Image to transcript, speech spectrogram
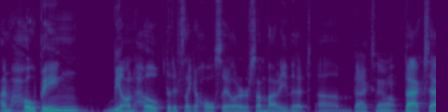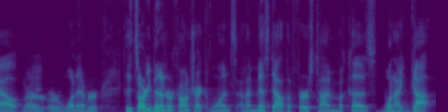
I'm hoping beyond hope that it's like a wholesaler or somebody that um, Backs out. backs out or, or whatever because it's already been under contract once and i missed out the first time because when i got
